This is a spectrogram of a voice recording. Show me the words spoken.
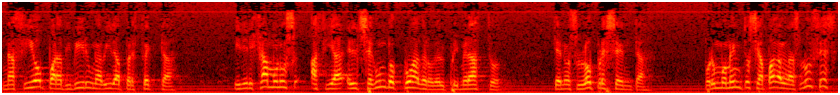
Nació para vivir una vida perfecta. Y dirijámonos hacia el segundo cuadro del primer acto que nos lo presenta. Por un momento se apagan las luces,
